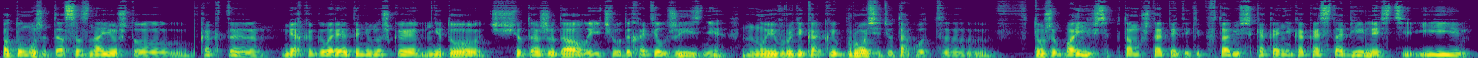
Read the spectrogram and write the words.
Потом уже ты осознаешь, что как-то, мягко говоря, это немножко не то, что ты ожидал и чего ты хотел в жизни, ну и вроде как и бросить вот так вот э, тоже боишься, потому что, опять-таки, повторюсь, какая-никакая стабильность, и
